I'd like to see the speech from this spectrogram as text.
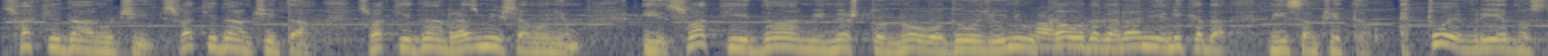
svaki dan učim, svaki dan čitam, svaki dan razmišljam o njemu. I svaki dan mi nešto novo dođe u njemu kao da ga ranije nikada nisam čitao. E to je vrijednost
